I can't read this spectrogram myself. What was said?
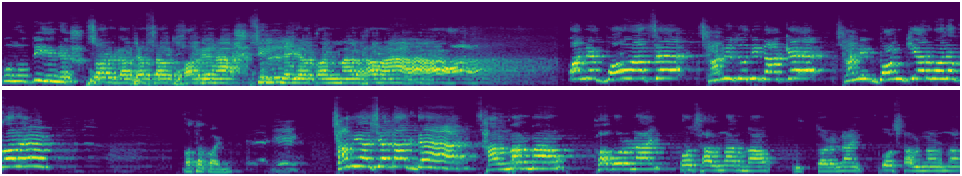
কোনো দিন স্বর্গা ফেসাদ হবে না। চিল্লে এখন মার হাওয়া। অনেক বউ আছে, স্বামী যদি ডাকে স্বামীর দম কি আর মনে করে। কথা কয় না। স্বামী এসে ডাক দেয়, সালমার মাও খবর নাই, ও সালমার মাও উত্তর নাই, ও সালমার মাও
